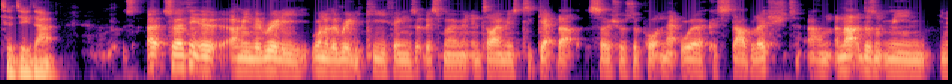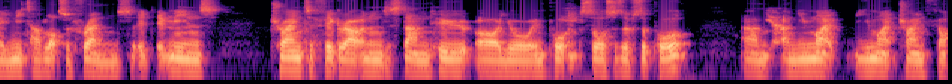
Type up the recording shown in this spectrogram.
to do that? Uh, so I think that, I mean the really one of the really key things at this moment in time is to get that social support network established, um, and that doesn't mean you know you need to have lots of friends. It, it means trying to figure out and understand who are your important sources of support, um, yeah. and you might you might try and f-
